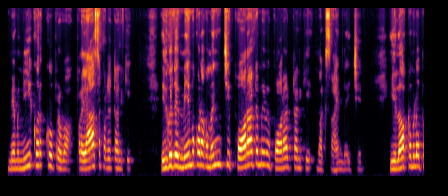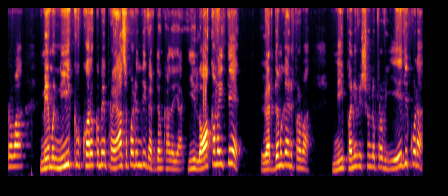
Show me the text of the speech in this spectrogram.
మేము నీ కొరకు ప్రభా ప్రయాసపడటానికి ఇదిగో దేవ మేము కూడా ఒక మంచి పోరాటం మేము పోరాడటానికి మాకు సహాయం దయచేది ఈ లోకంలో ప్రభా మేము నీకు కొరకు మేము ప్రయాసపడింది వ్యర్థం కాదయ్యా. ఈ లోకమైతే వ్యర్థం కాని ప్రభా నీ పని విషయంలో ప్రభు ఏది కూడా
